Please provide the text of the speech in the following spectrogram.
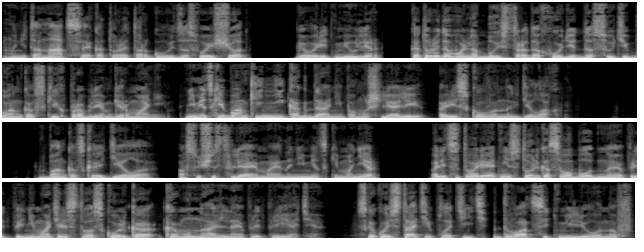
«Мы нация, которая торгует за свой счет», говорит Мюллер, который довольно быстро доходит до сути банковских проблем Германии. Немецкие банки никогда не помышляли о рискованных делах. Банковское дело, осуществляемое на немецкий манер, олицетворяет не столько свободное предпринимательство, сколько коммунальное предприятие. С какой стати платить 20 миллионов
